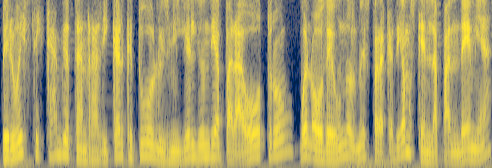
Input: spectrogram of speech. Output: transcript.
pero este cambio tan radical que tuvo Luis Miguel de un día para otro, bueno, o de unos meses para acá, digamos que en la pandemia,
